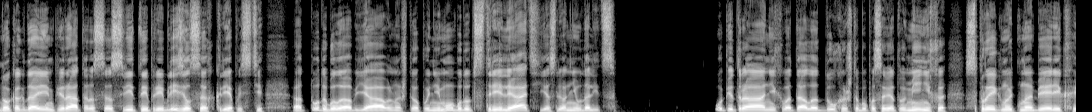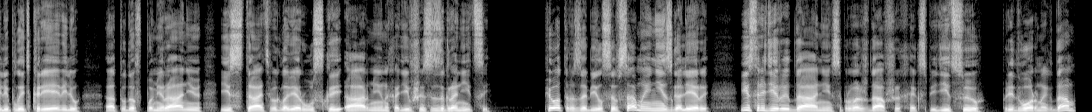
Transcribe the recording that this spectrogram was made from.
Но когда император со свитой приблизился к крепости, оттуда было объявлено, что по нему будут стрелять, если он не удалится. У Петра не хватало духа, чтобы по совету Миниха спрыгнуть на берег или плыть к Ревелю, оттуда в Померанию и стать во главе русской армии, находившейся за границей. Петр забился в самые низ галеры и среди рыданий, сопровождавших экспедицию придворных дам,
